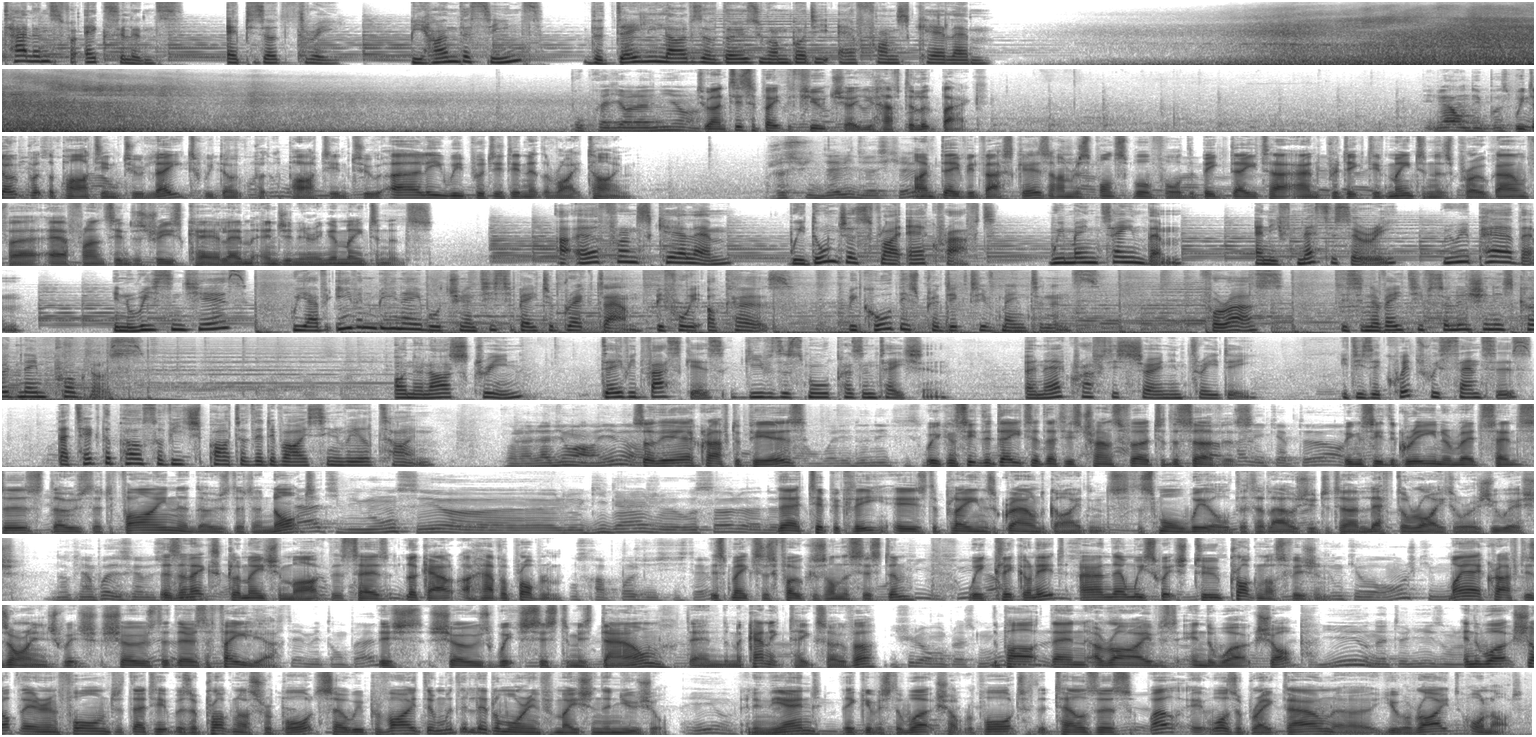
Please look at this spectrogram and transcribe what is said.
Talents for Excellence, Episode 3 Behind the Scenes The Daily Lives of Those Who Embody Air France KLM. To anticipate the future, you have to look back. We don't put the part in too late, we don't put the part in too early, we put it in at the right time. I'm David Vasquez. I'm responsible for the big data and predictive maintenance program for Air France Industries KLM Engineering and Maintenance. At Air France KLM, we don't just fly aircraft, we maintain them, and if necessary, we repair them. In recent years, we have even been able to anticipate a breakdown before it occurs. We call this predictive maintenance. For us, this innovative solution is codenamed Prognos. On a large screen, David Vasquez gives a small presentation. An aircraft is shown in 3D. It is equipped with sensors that take the pulse of each part of the device in real time. So the aircraft appears. We can see the data that is transferred to the servers. We can see the green and red sensors, those that are fine and those that are not. There typically is the plane's ground guidance, the small wheel that allows you to turn left or right or as you wish. There's an exclamation mark that says, Look out, I have a problem. This makes us focus on the system. We click on it and then we switch to Prognos Vision. My aircraft is orange, which shows that there is a failure. This shows which system is down, then the mechanic takes over. The part then arrives in the workshop. In the workshop, they are informed that it was a Prognos report, so we provide them with a little more information than usual. And in the end, they give us the workshop report that tells us, well, it was a breakdown, uh, you were right or not.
